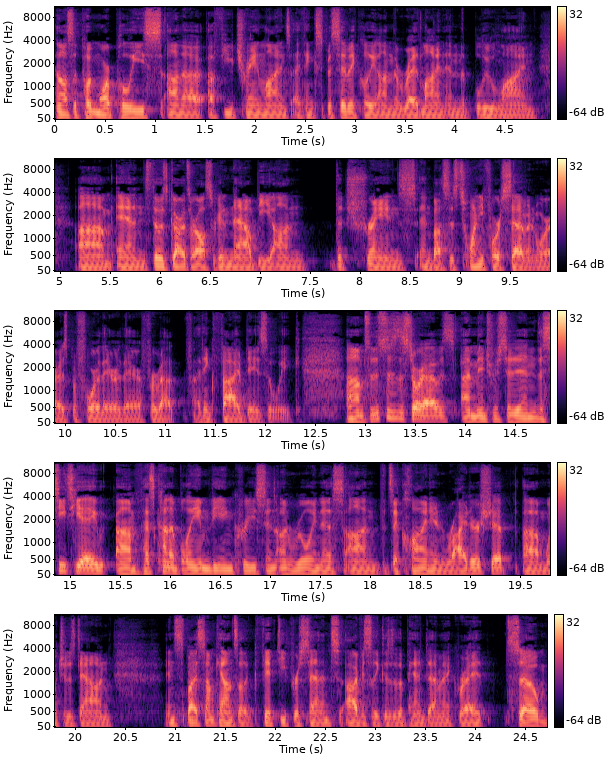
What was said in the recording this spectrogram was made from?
and also put more police on a, a, few train lines, I think specifically on the red line and the blue line. Um, and those guards are also going to now be on the trains and buses 24 7 whereas before they were there for about i think five days a week um, so this is the story i was i'm interested in the cta um, has kind of blamed the increase in unruliness on the decline in ridership um, which is down in by some counts like 50% obviously because of the pandemic right so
